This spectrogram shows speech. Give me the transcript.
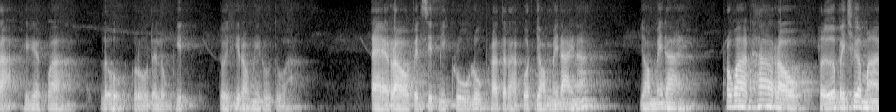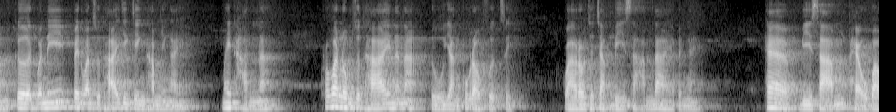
ฏะที่เรียกว่า โลภโกรธและหลงผิด โดยที่เราไม่รู้ตัว แต่เราเป็นสิทธิ์มีครูลูกพระตราคตยอมไม่ได้นะ ยอมไม่ได้ เพราะว่าถ้าเราเผลอไปเชื่อมารเกิดวันนี้เป็นวันสุดท้ายจริง ๆทำยังไง ไม่ทันนะ เพราะว่าลมสุดท้ายนั้นนะดูอย่างพวกเราฝึกสิ กว่าเราจะจับ B3 ได้เป็นไง แค่ B3 แผ่วเบา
